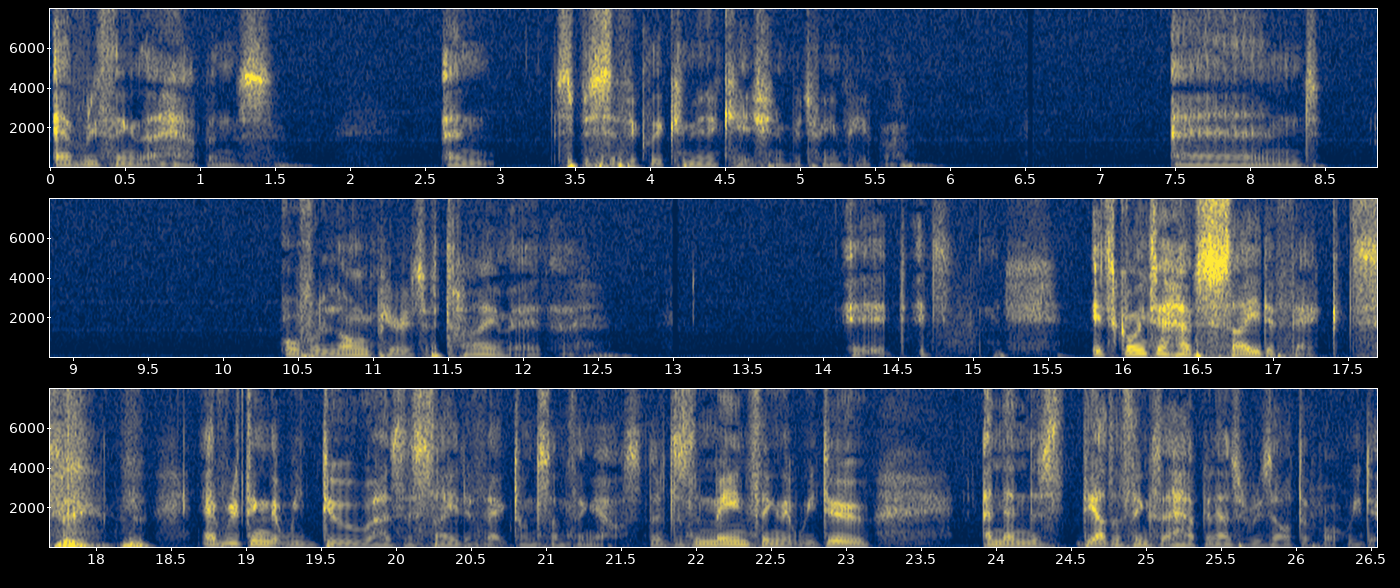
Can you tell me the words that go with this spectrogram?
everything that happens and specifically communication between people. And over long periods of time, it, uh, it, it's it's going to have side effects. Everything that we do has a side effect on something else. There's the main thing that we do, and then there's the other things that happen as a result of what we do.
